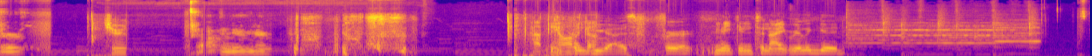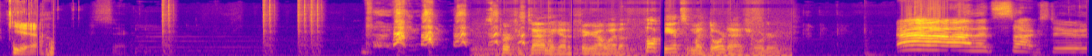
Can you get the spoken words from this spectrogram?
Cheers. Cheers. Happy New Year. Happy Thank you guys for making tonight really good. Yeah. Sick. It's perfect time. I gotta figure out why the fuck he canceled my DoorDash order. Ah, that sucks, dude.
